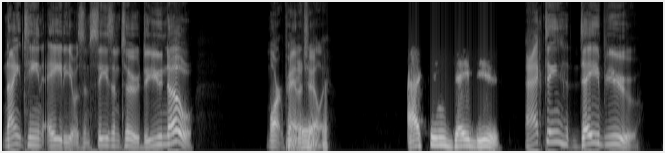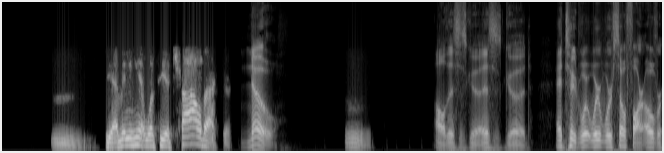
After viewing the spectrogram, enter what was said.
1980? It was in season two. Do you know Mark Panichelli? Man. Acting debut. Acting debut. Mm. Do you have any hint? Was he a child actor? No. Mm. Oh, this is good. This is good. And dude, we're we're, we're so far over.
